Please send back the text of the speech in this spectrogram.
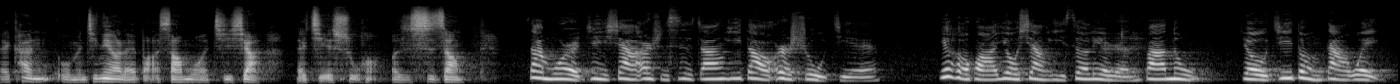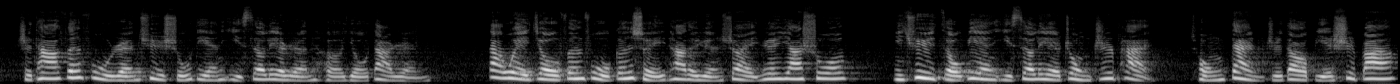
来看，我们今天要来把《沙漠记下》来结束哈，二十四章。萨摩尔记下二十四章一到二十五节，耶和华又向以色列人发怒，就激动大卫，使他吩咐人去数点以色列人和犹大人。大卫就吩咐跟随他的元帅约押说：“你去走遍以色列众支派，从但直到别是巴，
